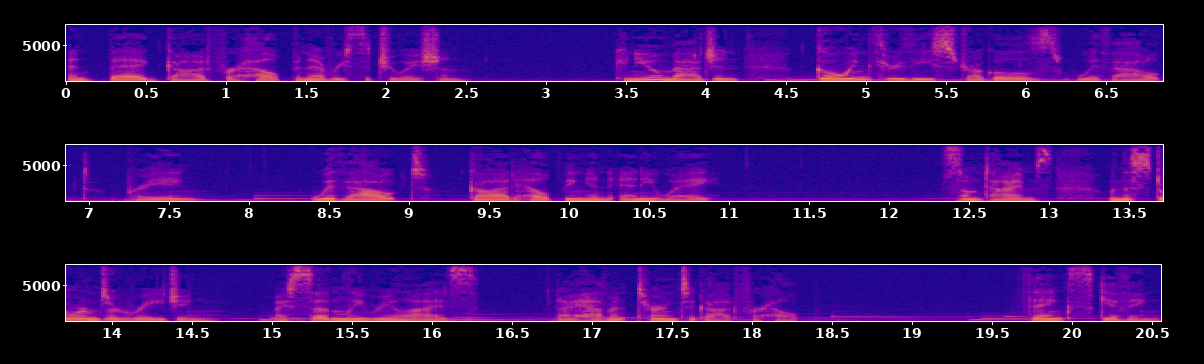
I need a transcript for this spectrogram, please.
and beg God for help in every situation. Can you imagine going through these struggles without praying? Without God helping in any way? Sometimes, when the storms are raging, I suddenly realize that I haven't turned to God for help. Thanksgiving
